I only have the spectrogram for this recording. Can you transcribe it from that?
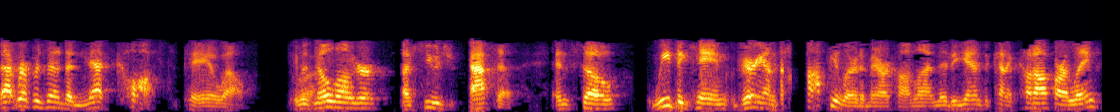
that represented a net cost to AOL. It was no longer a huge asset. And so we became very unpopular at America Online. They began to kind of cut off our links.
